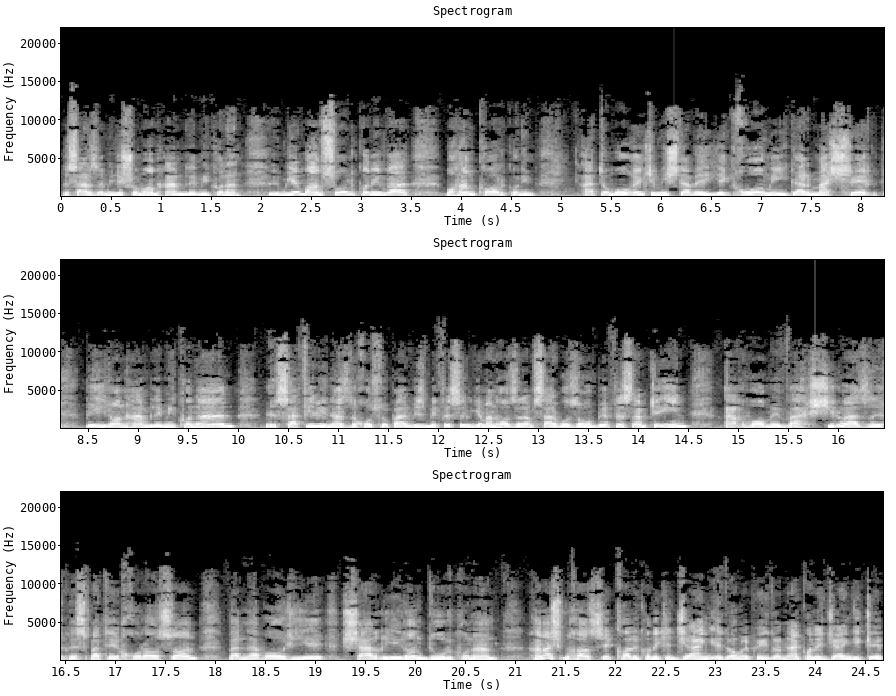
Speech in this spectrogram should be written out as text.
به سرزمین شما هم حمله می‌کنن. بیا با هم صلح کنیم و با هم کار کنیم. حتی موقعی که میشنوه یک قومی در مشرق به ایران حمله می‌کنن سفیری نزد خسرو پرویز میفرسته میگه من حاضرم سربازامو بفرستم که این اقوام وحشی رو از قسمت خراسان و نواحی شرقی ایران دور کنن. همش می‌خواست یک کاری کنه که جنگ ادامه پیدا نکنه جنگی که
